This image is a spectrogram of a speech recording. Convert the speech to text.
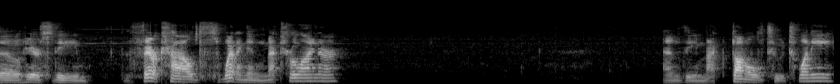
So here's the, Fairchild Swearingen Metroliner and the McDonnell 220.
